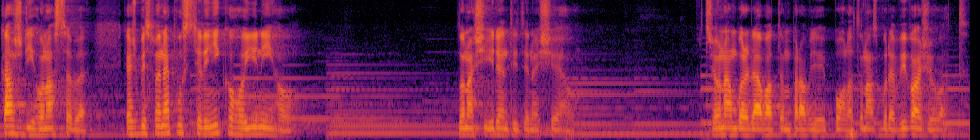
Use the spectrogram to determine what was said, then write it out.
každýho na sebe, když by jsme nepustili nikoho jiného, do naší identity než jeho. Protože on nám bude dávat ten pravdivý pohled, on nás bude vyvažovat.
